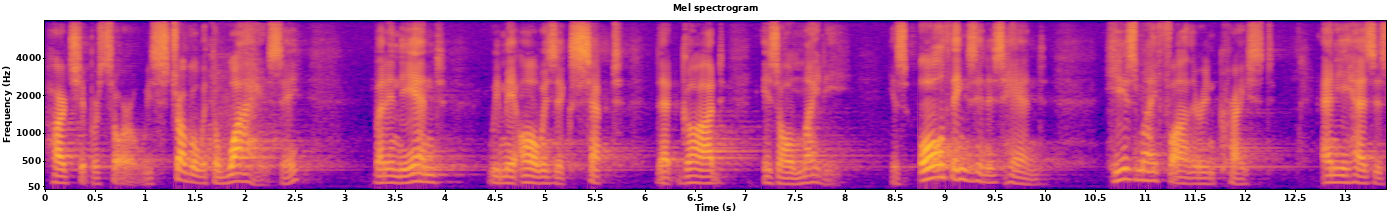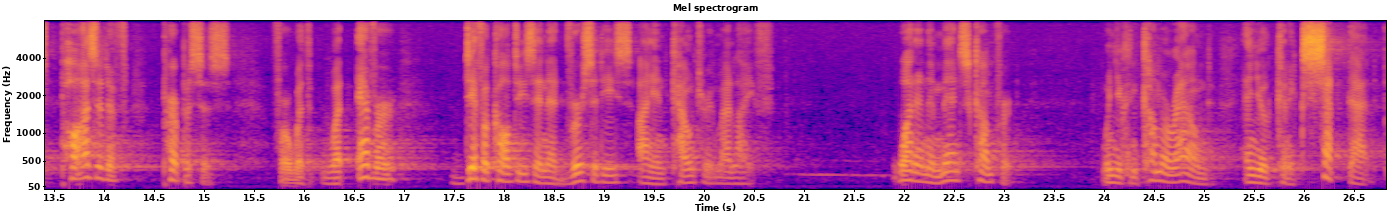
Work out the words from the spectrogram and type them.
hardship or sorrow. We struggle with the whys, eh? But in the end, we may always accept that God is almighty. He has all things in his hand. He is my Father in Christ, and he has his positive purposes for with whatever difficulties and adversities I encounter in my life. What an immense comfort when you can come around and you can accept that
